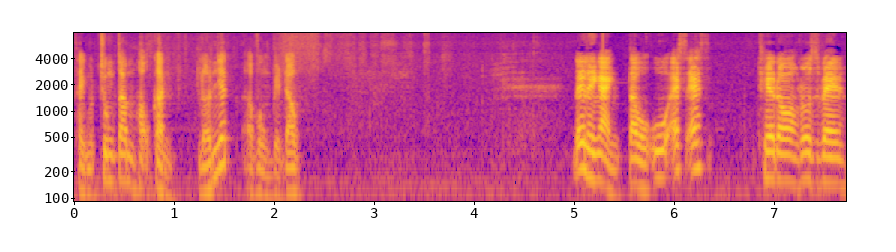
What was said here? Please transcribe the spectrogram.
thành một trung tâm hậu cần lớn nhất ở vùng Biển Đông. Đây là hình ảnh tàu USS Theodore Roosevelt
